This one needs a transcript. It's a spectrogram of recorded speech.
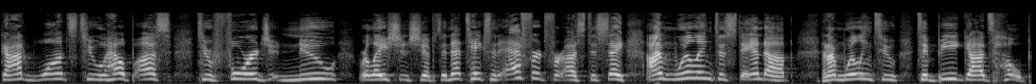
God wants to help us to forge new relationships. And that takes an effort for us to say, I'm willing to stand up and I'm willing to, to be God's hope,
